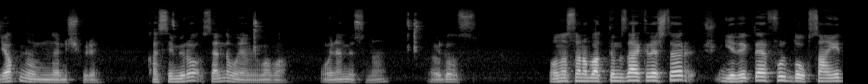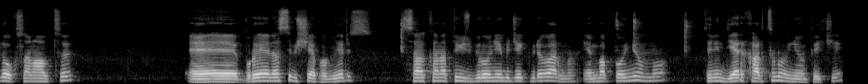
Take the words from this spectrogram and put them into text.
Yapmıyor bunların hiçbiri? Casemiro sen de mi oynamıyorsun baba? Oynamıyorsun ha. Öyle olsun. Ondan sonra baktığımızda arkadaşlar yedekler full 97-96. Ee, buraya nasıl bir şey yapabiliriz? Sağ kanatta 101 oynayabilecek biri var mı? Mbappe oynuyor mu? Senin diğer kartın oynuyor peki?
